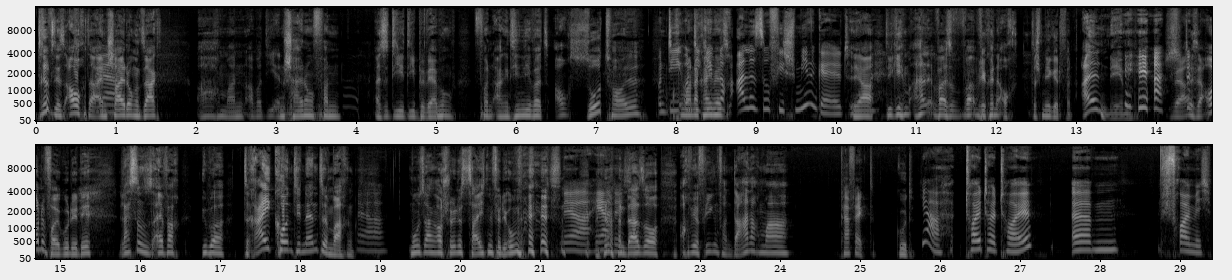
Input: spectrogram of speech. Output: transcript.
trifft jetzt auch da Ja. Entscheidungen und sagt, ach Mann, aber die Entscheidung von, also die, die Bewerbung von Argentinien jeweils auch so toll. und die, Ach Mann, und da die geben doch alle so viel Schmiergeld. Ja, die geben alle, also wir können ja auch das Schmiergeld von allen nehmen. Ja, Ja, ist ja auch eine voll gute Idee. Lass uns einfach über drei Kontinente machen. Ja, Muss sagen, auch schönes Zeichen für die Umwelt. ja herrlich. Und da so, ach, wir fliegen von da nochmal. Perfekt. Gut. ja, toi, toi, toi. Ähm, ich freue mich.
